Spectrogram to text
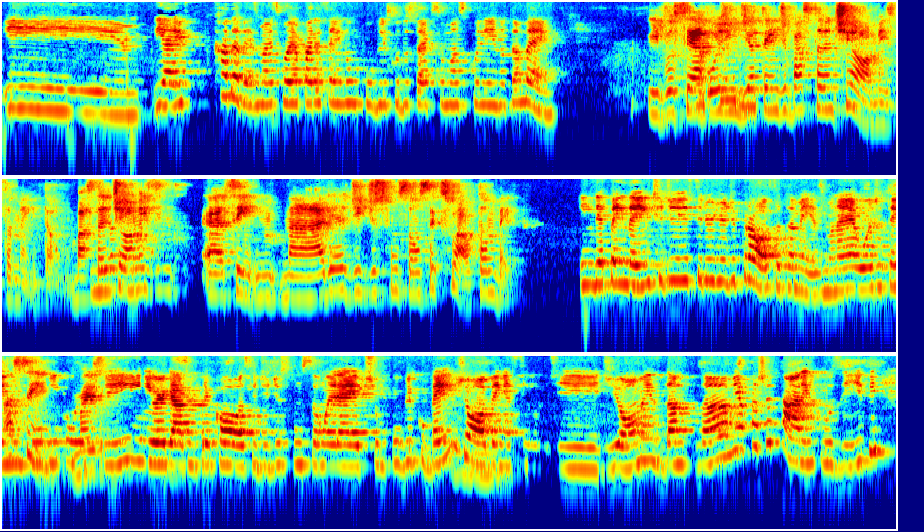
E, e aí, cada vez mais foi aparecendo um público do sexo masculino também. E você hoje em dia atende bastante homens também, então. Bastante homens, assim, na área de disfunção sexual também. Independente de cirurgia de próstata mesmo, né? Hoje tem assim, um público mas... de orgasmo precoce, de disfunção erétil, um público bem uhum. jovem, assim, de, de homens da, da minha faixa etária, inclusive,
